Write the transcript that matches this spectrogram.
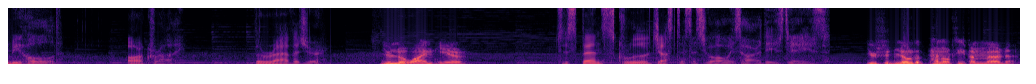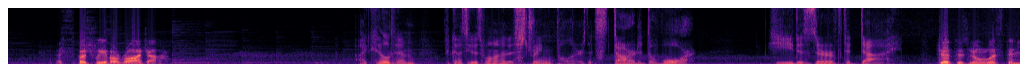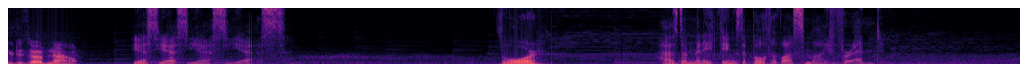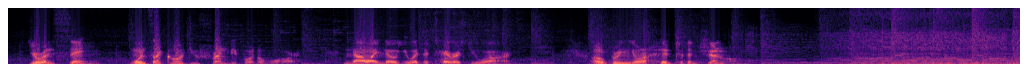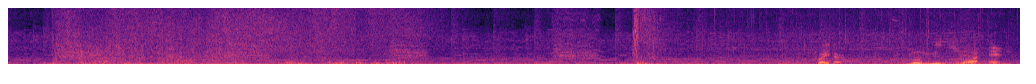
And behold, Arcry, the Ravager. You know why I'm here. To dispense cruel justice as you always are these days. You should know the penalty for murder, especially of a Raja. I killed him because he was one of the string pullers that started the war. He deserved to die. Death is no less than you deserve now. Yes, yes, yes, yes. The war has done many things to both of us, my friend. You're insane. Once I called you friend before the war. Now I know you as the terrorist you are. I'll bring your head to the general. You'll meet your end.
